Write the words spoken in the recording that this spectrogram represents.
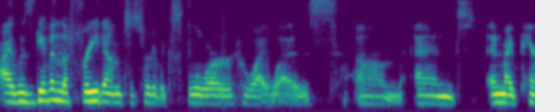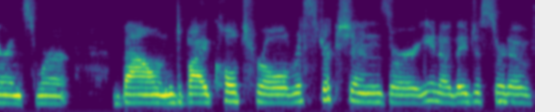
I was given the freedom to sort of explore who I was, um, and and my parents weren't bound by cultural restrictions, or you know, they just sort of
